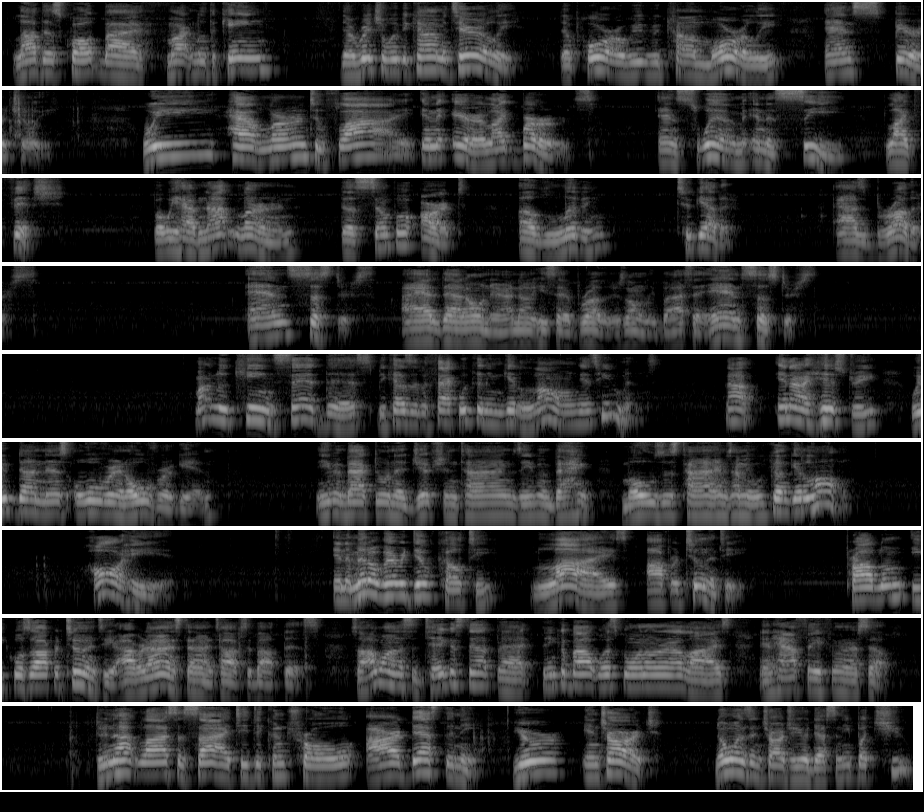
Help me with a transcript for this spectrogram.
Love this quote by Martin Luther King The richer we become materially, the poorer we become morally and spiritually. We have learned to fly in the air like birds and swim in the sea like fish, but we have not learned the simple art of living together as brothers and sisters. I added that on there. I know he said brothers only, but I said and sisters. Martin Luther King said this because of the fact we couldn't even get along as humans. Now, in our history, we've done this over and over again. Even back during the Egyptian times, even back Moses times. I mean, we couldn't get along. Hard head in the middle of every difficulty lies opportunity. Problem equals opportunity. Albert Einstein talks about this. So I want us to take a step back, think about what's going on in our lives, and have faith in ourselves. Do not allow society to control our destiny. You're in charge. No one's in charge of your destiny but you.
